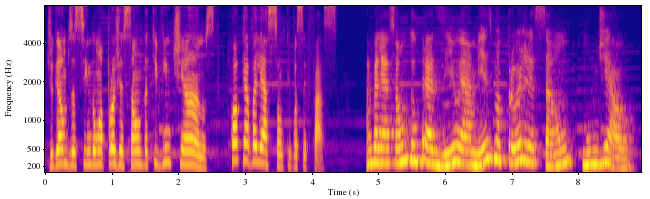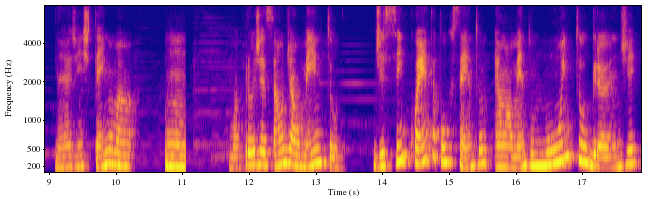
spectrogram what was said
digamos assim, de uma projeção daqui 20 anos? Qual é a avaliação que você faz? A avaliação do Brasil é a mesma projeção mundial. Né? A gente tem uma, um, uma projeção de aumento de 50%, é um aumento muito grande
